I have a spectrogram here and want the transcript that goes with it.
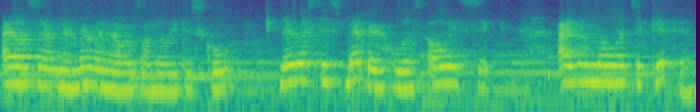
I also remember when I was on the way to school, there was this beggar who was always sick. I don't know what to give him,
